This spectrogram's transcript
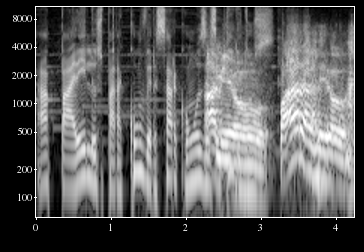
aparelhos para conversar com os Ah, meu, espíritos. para, meu.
